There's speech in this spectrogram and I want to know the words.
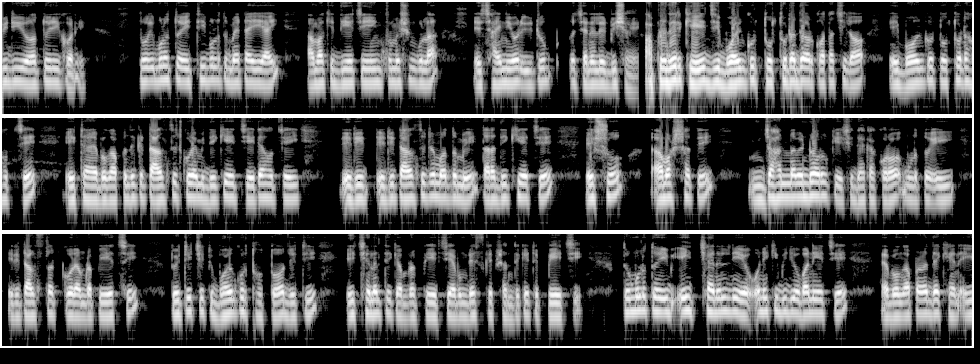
ভিডিও তৈরি করে। তো এই মূলত এটি মূলত মেটা এআই আমাকে দিয়েছে এই ইনফরমেশনগুলা এই সাইনিয়র ইউটিউব চ্যানেলের বিষয়ে। আপনাদেরকে যে ভয়ঙ্কর তথ্যটা দেওয়ার কথা ছিল, এই ভয়ঙ্কর তথ্যটা হচ্ছে এটা এবং আপনাদেরকে ট্রান্সলেট করে আমি দেখিয়েছি, এটা হচ্ছে এই এটি এটি ট্রান্সলেটের মাধ্যমে তারা দেখিয়েছে, এসো আমার সাথে জাহান নামে নরকে এসে দেখা করো। মূলত এই এটি ট্রান্সলেট করে আমরা পেয়েছি। তো এটি হচ্ছে একটি ভয়ঙ্কর তথ্য যেটি এই চ্যানেল থেকে আমরা পেয়েছি এবং ডেসক্রিপশন থেকে এটা পেয়েছি। তো মূলত এই এই চ্যানেল নিয়ে অনেকই ভিডিও বানিয়েছে এবং আপনারা দেখেন, এই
